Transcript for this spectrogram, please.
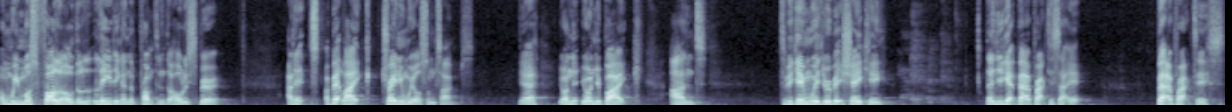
And we must follow the leading and the prompting of the Holy Spirit. And it's a bit like training wheels sometimes. Yeah? You're on, you're on your bike, and to begin with, you're a bit shaky. Then you get better practice at it, better practice.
